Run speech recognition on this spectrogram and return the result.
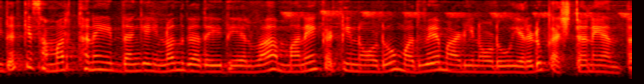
ಇದಕ್ಕೆ ಸಮರ್ಥನೆ ಇದ್ದಂಗೆ ಇನ್ನೊಂದು ಗಾದೆ ಇದೆಯಲ್ವಾ? ಮನೆ ಕಟ್ಟಿ ನೋಡು, ಮದುವೆ ಮಾಡಿ ನೋಡು, ಎರಡು ಕಷ್ಟನೇ ಅಂತ.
